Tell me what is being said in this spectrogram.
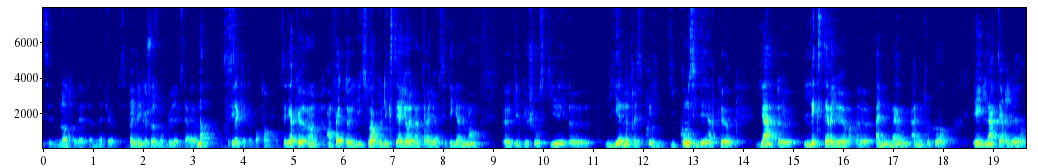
C'est notre véritable nature. C'est pas quelque chose non plus d'extérieur. Non. C'est ça qui est important. C'est-à-dire que, en fait, l'histoire de l'extérieur et de l'intérieur, c'est également euh, quelque chose qui est euh, lié à notre esprit, qui considère que il y a l'extérieur à nous-mêmes, à notre corps, et l'intérieur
